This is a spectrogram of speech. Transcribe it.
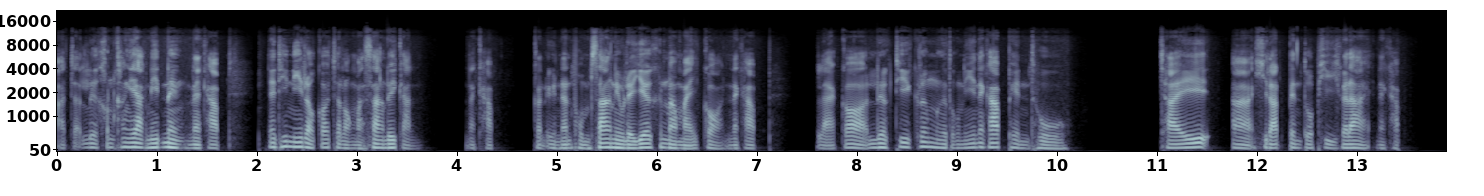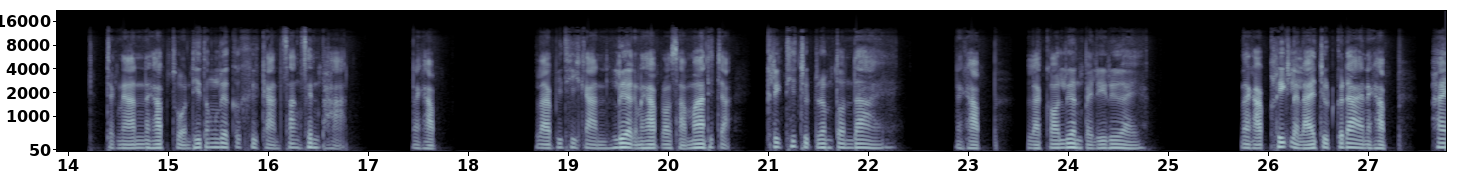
อาจจะเลือกค่อนข้างยากนิดนึงนะครับ ในที่นี้เราก็จะลองมาสร้างด้วยกันนะครับ ก่อนอื่นนั้นผมสร้าง new layer ขึ้นมาใหม่ก่อนนะครับ และก็เลือกที่เครื่องมือตรงนี้นะครับ pen tool ใช้คีย์ลัดเป็นตัว P ก็ได้นะครับ จากนั้นนะครับส่วนที่ต้องเลือกก็คือการสร้างเส้นผ่าน นะครับและวิธีการเลือกนะครับ เราสามารถที่จะคลิกที่จุดเริ่มต้นได้นะครับ แล้วก็เลื่อนไปเรื่อยๆนะครับ คลิกหลาย ๆ จุดก็ได้นะครับ ให้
